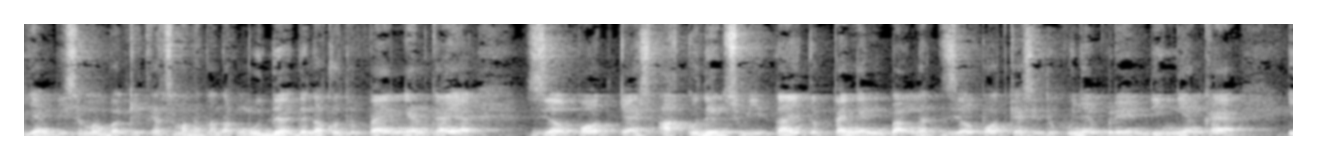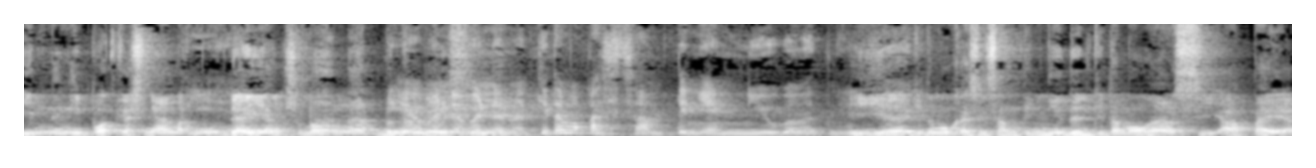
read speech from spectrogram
yang bisa membangkitkan semangat anak muda dan aku tuh pengen kayak Zil Podcast aku dan Swita itu pengen banget Zil Podcast itu punya branding yang kayak ini nih podcastnya anak muda yang semangat bener Iya gak sih bener-bener. Kita mau kasih something yang new banget nih. Iya, kita mau kasih something new dan kita mau ngasih apa ya?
